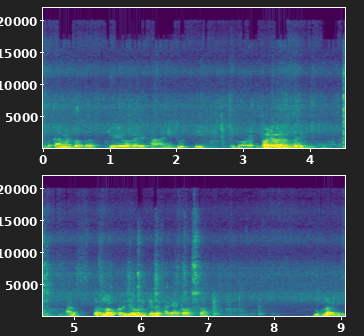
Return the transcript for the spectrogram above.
तुला काय म्हटलं होतं? केळी वगैरे खा आणि दूध पी. थोड्या वेळानंतर. आज तर लवकर जेवण केलं साडेआठ वाजता. भूक लागली.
